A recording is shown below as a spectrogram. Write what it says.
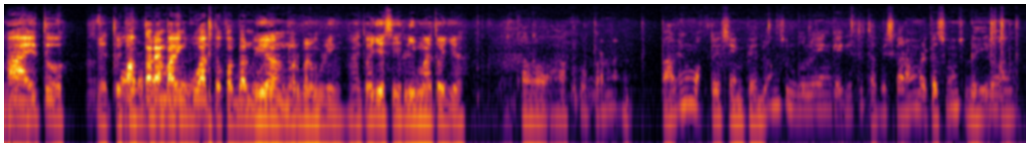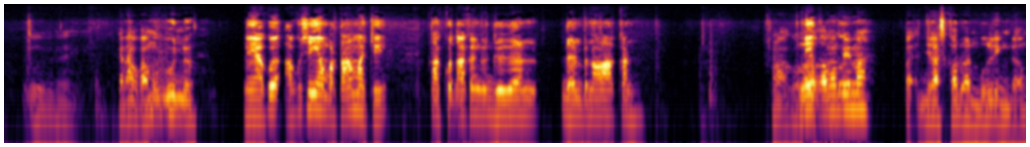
Ah itu. Itu faktor yang paling kuat tuh korban iya bullying korban bullying. Nah itu aja sih lima itu aja. Kalau aku pernah paling waktu SMP doang sih bullying kayak gitu tapi sekarang mereka semua sudah hilang. Uh, kenapa kamu bunuh? Nih aku aku sih yang pertama cuy. Takut akan kegagalan dan penolakan. Kalau aku Kalau kamu Bima? Jelas korban bullying dong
